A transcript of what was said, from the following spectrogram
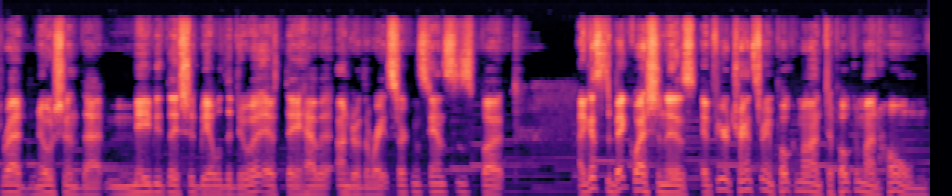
thread notion that maybe they should be able to do it if they have it under the right circumstances. But I guess the big question is if you're transferring Pokemon to Pokemon Home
